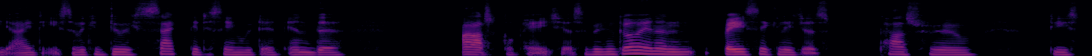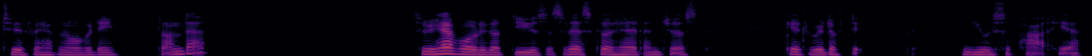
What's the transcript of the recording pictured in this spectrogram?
the ID. So we can do exactly the same we did in the article page here. So we can go in and basically just pass through these two if we haven't already done that. So we have already got the user. So let's go ahead and just get rid of the user part here.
